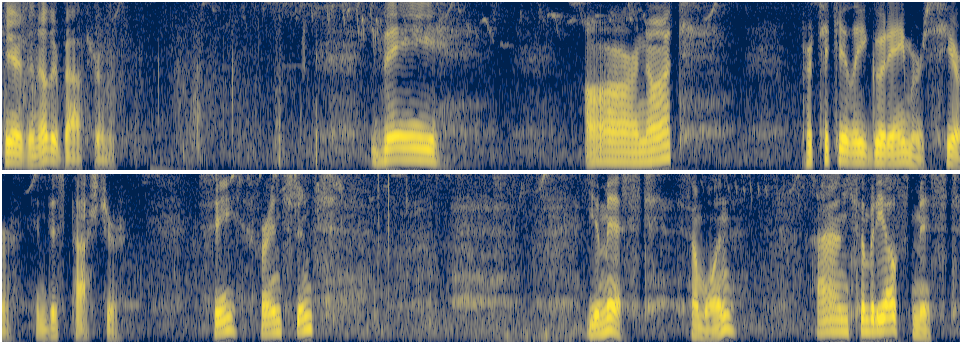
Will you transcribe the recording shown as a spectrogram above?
here's another bathroom. They are not particularly good aimers here in this pasture. See, for instance, you missed someone and somebody else missed.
